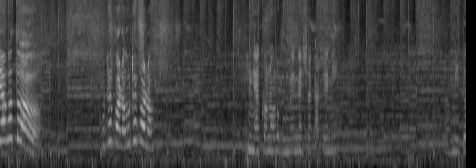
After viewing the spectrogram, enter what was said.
যাব তো। উঠে পড়ো উঠে পড়ো। এখন ওর ঘুমের নেশা কাটেনি। আমি তো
